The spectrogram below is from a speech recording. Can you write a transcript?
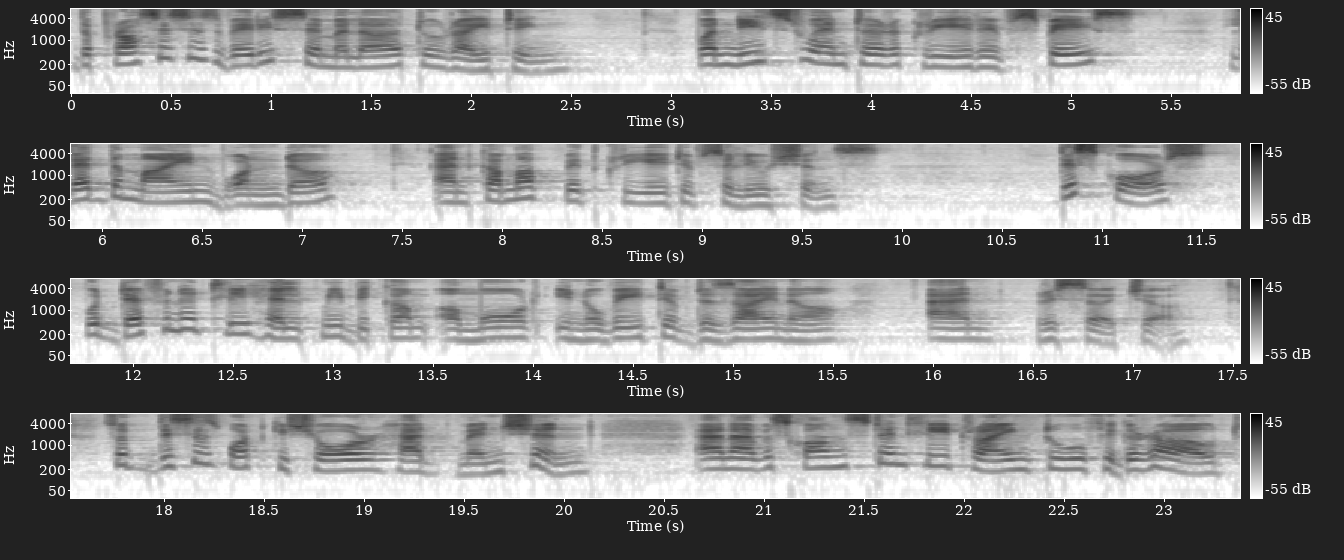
The process is very similar to writing. One needs to enter a creative space, let the mind wander and come up with creative solutions. This course would definitely help me become a more innovative designer and researcher. So, this is what Kishore had mentioned and I was constantly trying to figure out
